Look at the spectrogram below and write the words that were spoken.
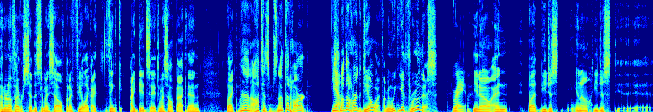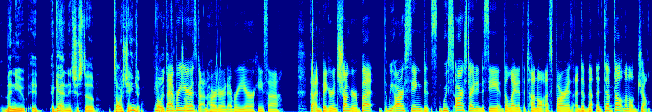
I don't know if I ever said this to myself, but I feel like I think I did say it to myself back then, like, man, autism's not that hard. Yeah. It's not that hard to deal with. I mean, we can get through this, Right. you know, and but you just you know you just uh, then you it again it's just uh it's always changing. It's Yeah, always every so. year has gotten harder, and every year he's uh, gotten bigger and stronger. But we are seeing, we are starting to see the light at the tunnel as far as a, deve- a developmental jump.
